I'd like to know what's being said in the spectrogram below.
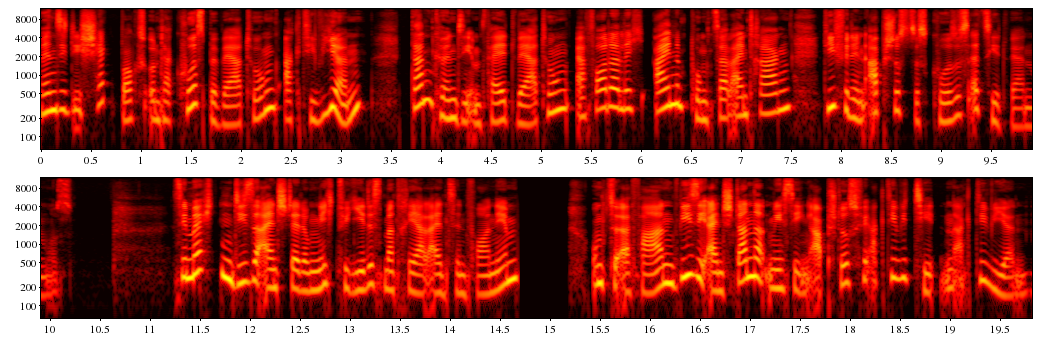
Wenn Sie die Checkbox unter Kursbewertung aktivieren, dann können Sie im Feld Wertung erforderlich eine Punktzahl eintragen, die für den Abschluss des Kurses erzielt werden muss. Sie möchten diese Einstellung nicht für jedes Material einzeln vornehmen, um zu erfahren, wie Sie einen standardmäßigen Abschluss für Aktivitäten aktivieren.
